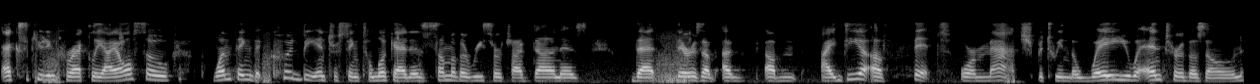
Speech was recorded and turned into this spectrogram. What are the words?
executing correctly. I also one thing that could be interesting to look at is some of the research I've done is that there's a, a, a idea of fit or match between the way you enter the zone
